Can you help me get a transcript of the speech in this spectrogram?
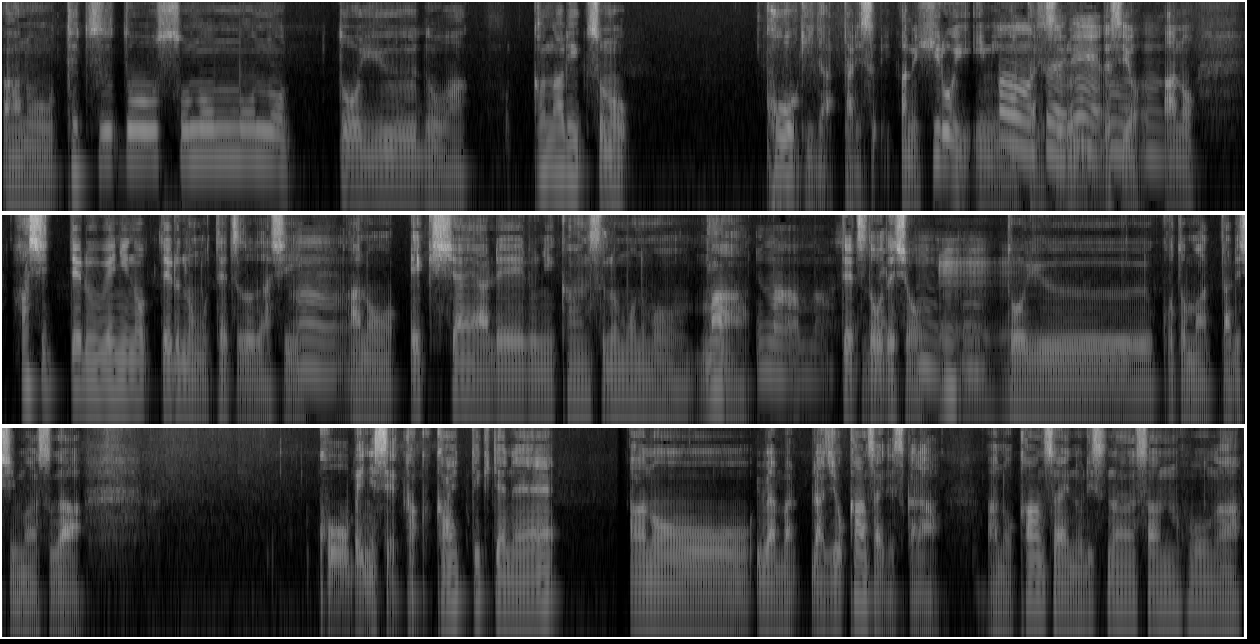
あの、鉄道そのものというのは、かなりその、講義だったりする、あの、広い意味があったりするんですよ。うんそうよねうんうんあの、走ってる上に乗ってるのも鉄道だし、んあの、駅舎やレールに関するものも、まあ、まあまあ。鉄道でしょう。んうんうんうん。ということもあったりしますが、神戸にせっかく帰ってきてね、あの、いわゆるまあラジオ関西ですから、あの、関西のリスナーさんの方が、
